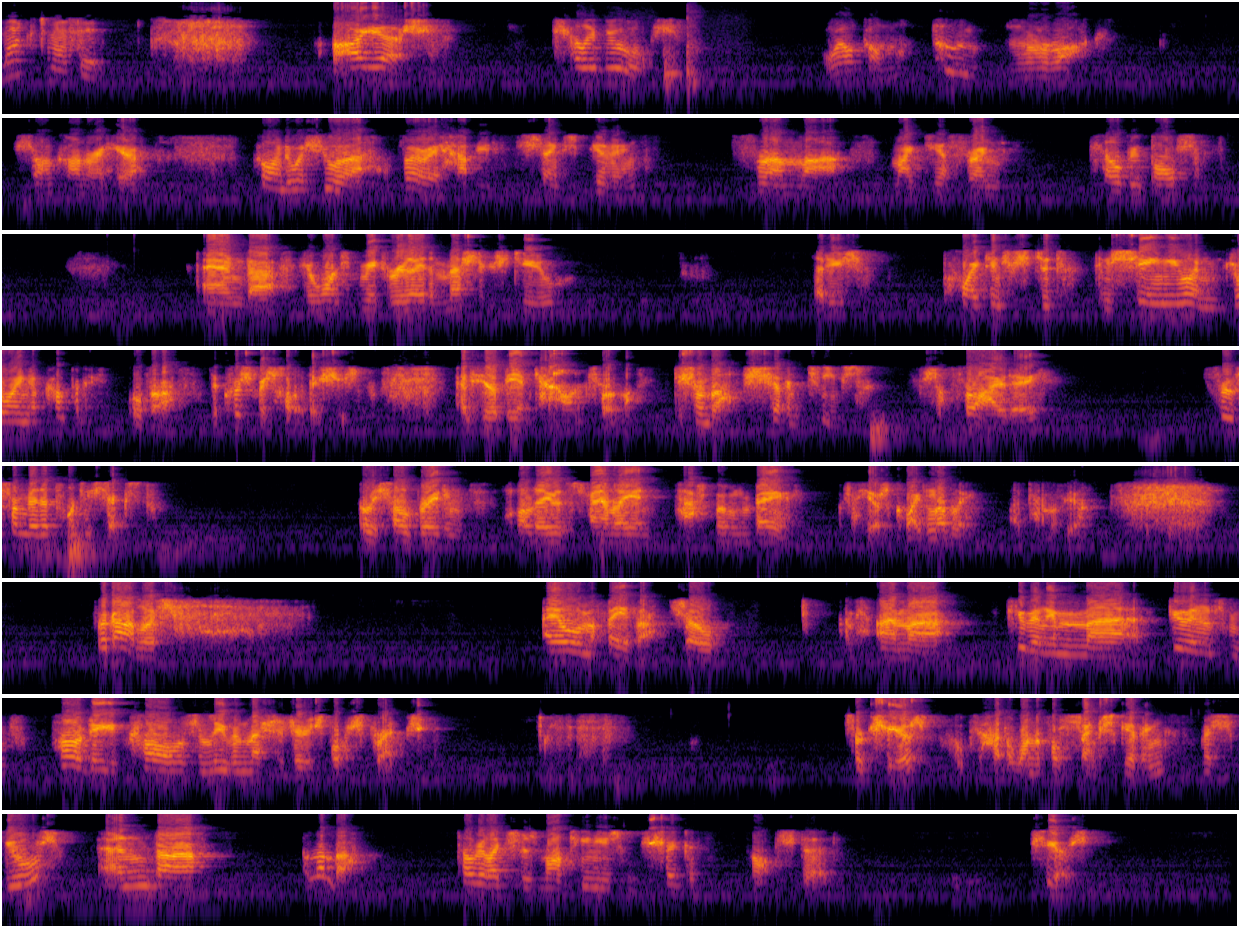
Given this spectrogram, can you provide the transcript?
Next message. Ah, yes. Kelly Buell. Welcome to The Rock. Sean Connery here. Calling to wish you a very happy Thanksgiving from uh, my dear friend, Kelby Bolson. And uh, he wants me to relay the message to you that he's quite interested in seeing you and enjoying your company Christmas holiday season. And he'll be in town from December 17th, it's a Friday, through Sunday the 26th. He'll be celebrating holiday with his family in Half Moon Bay, which I hear is quite lovely at that time of year. Regardless, I owe him a favor, so I'm, uh, giving him uh, him some holiday calls and leaving messages for his friends. martinis with not stirred.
